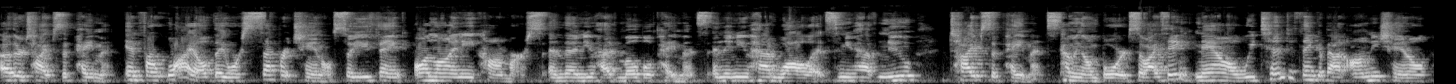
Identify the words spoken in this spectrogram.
other types of payment. And for a while, they were separate channels. So you think online e commerce, and then you had mobile payments, and then you had wallets, and you have new types of payments coming on board. So I think now we tend to think about omni-channel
